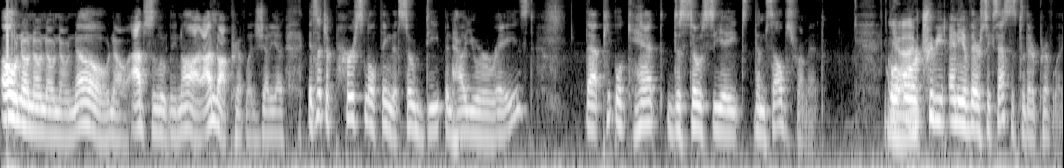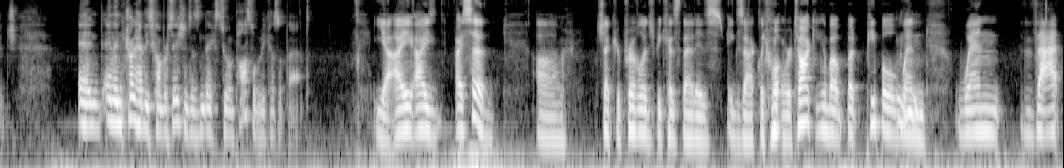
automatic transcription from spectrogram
Oh no no no no no no absolutely not. I'm not privileged yada yada. It's such a personal thing that's so deep in how you were raised that people can't dissociate themselves from it or, Yeah, or attribute any of their successes to their privilege. and and then trying to have these conversations is next to impossible because of that. Yeah, I I, I said uh, check your privilege because that is exactly what we're talking about. But people, when when that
